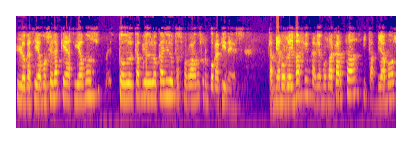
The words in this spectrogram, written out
Lo que hacíamos era que hacíamos todo el cambio de local y lo transformábamos en un bocatines cambiamos la imagen, cambiamos la carta y cambiamos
